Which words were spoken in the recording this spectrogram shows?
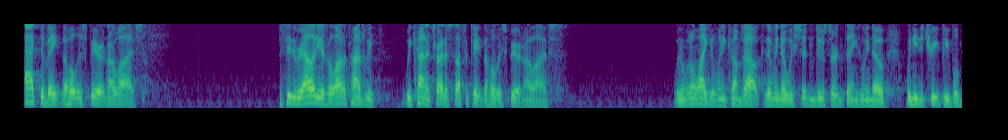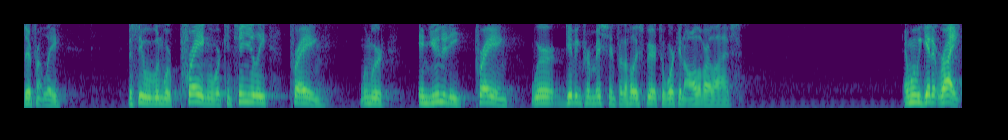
activate the Holy Spirit in our lives. But see, the reality is, a lot of times we, we kind of try to suffocate the Holy Spirit in our lives. We don't like it when he comes out because then we know we shouldn't do certain things. We know we need to treat people differently. But see, when we're praying, when we're continually praying, when we're in unity praying, we're giving permission for the Holy Spirit to work in all of our lives. And when we get it right,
